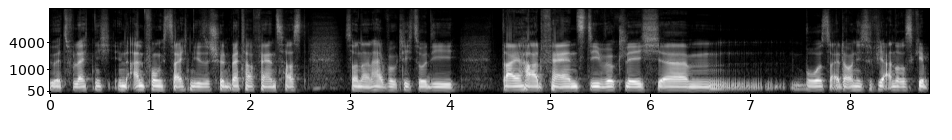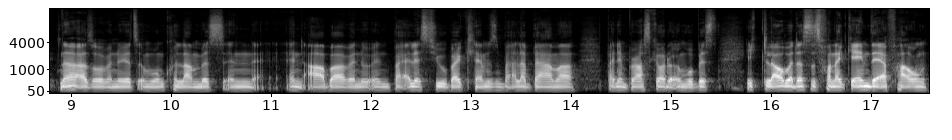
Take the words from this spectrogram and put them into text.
du jetzt vielleicht nicht in Anführungszeichen diese schönen Wetterfans hast, sondern halt wirklich so die Die Hard Fans, die wirklich, ähm, wo es halt auch nicht so viel anderes gibt. Ne? Also wenn du jetzt irgendwo in Columbus, in Ann Arbor, wenn du in, bei LSU, bei Clemson, bei Alabama, bei Nebraska oder irgendwo bist, ich glaube, das ist von der Game Day Erfahrung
